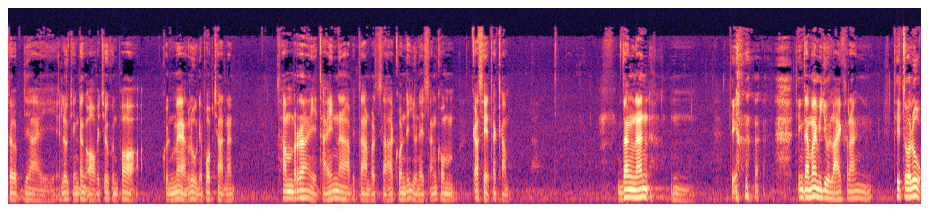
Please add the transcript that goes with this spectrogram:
เติบใหญ่ ลูกจึงต้องออกไปช่วยคุณพ่อ คุณแม่ลูกในภพชาตินั้นทำไร่ไถนาไปตามภาษาคนที่อยู่ในสังคม เกษตรกรรม ดังนั้นจึงจึงทำให้มีอยู่หลายครั้ง ที่ตัวลูก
